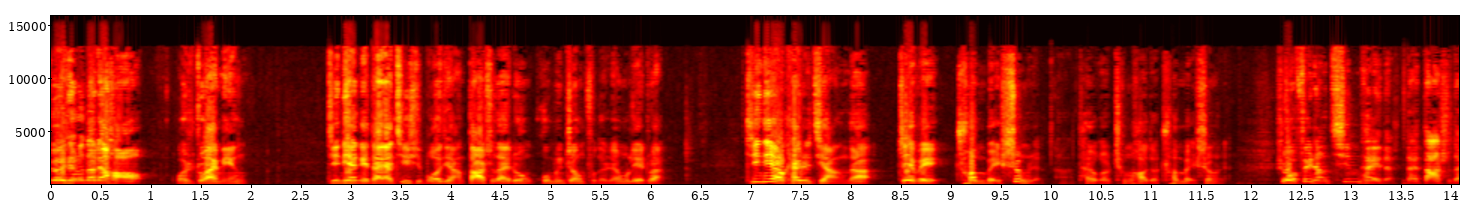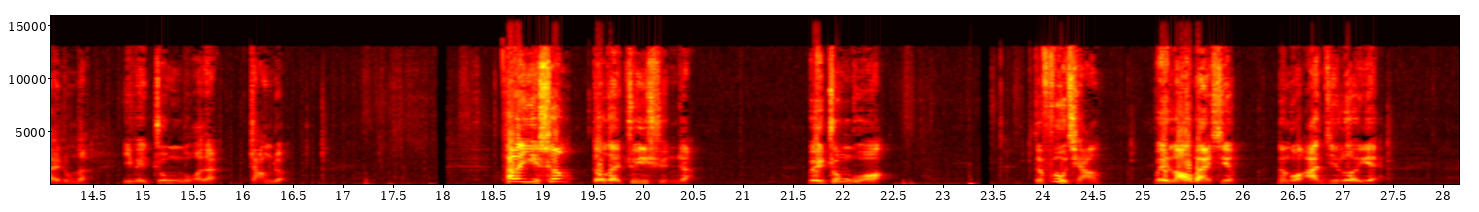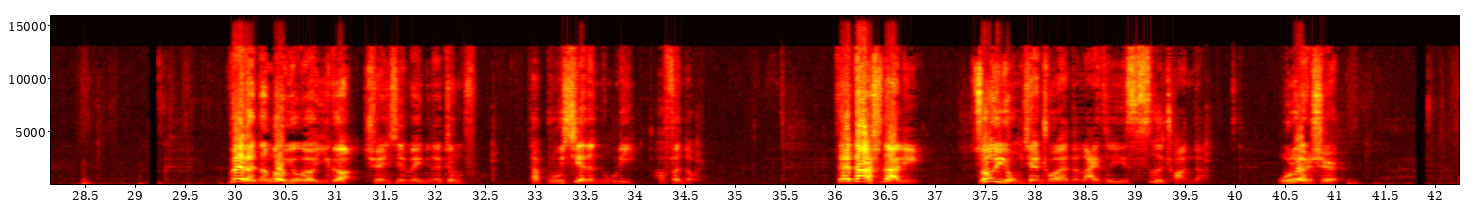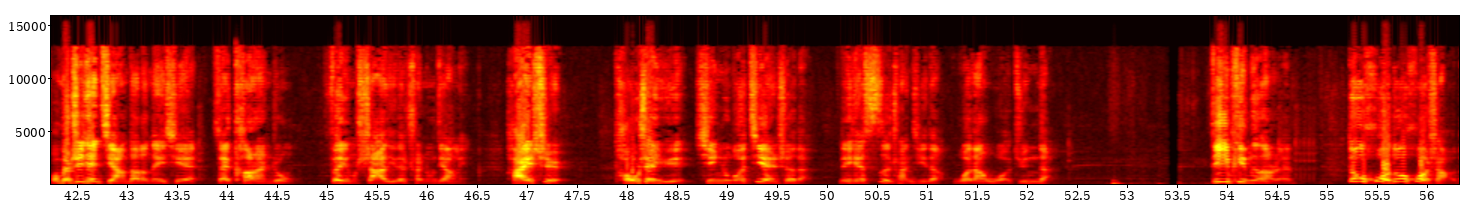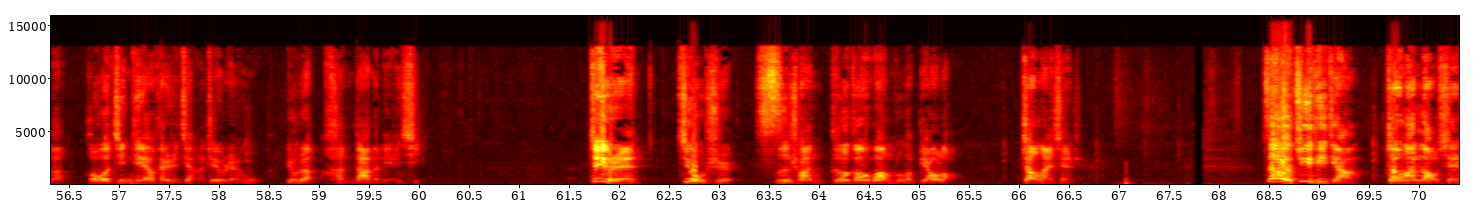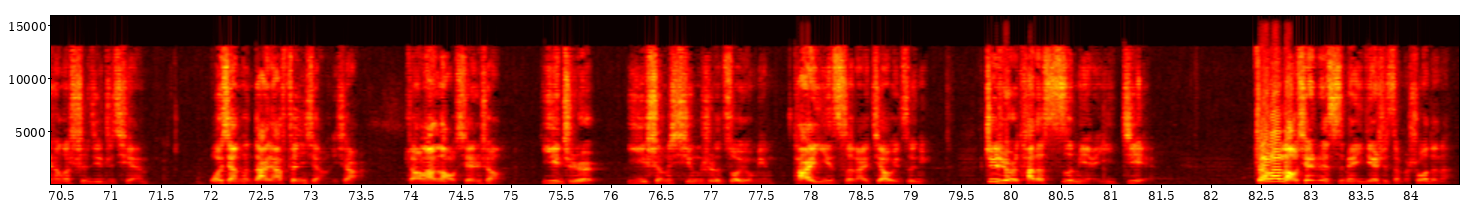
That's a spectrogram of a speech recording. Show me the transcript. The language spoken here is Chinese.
各位听众，大家好，我是朱爱明，今天给大家继续播讲大时代中国民政府的人物列传。今天要开始讲的这位川北圣人啊，他有个称号叫川北圣人，是我非常钦佩的在大时代中的一位中国的长者。他的一生都在追寻着为中国的富强，为老百姓能够安居乐业。为了能够拥有一个全心为民的政府，他不懈的努力和奋斗着。在大时代里，所涌现出来的来自于四川的，无论是我们之前讲到的那些在抗战中奋勇杀敌的川中将领，还是投身于新中国建设的那些四川籍的我党我军的第一批领导人，都或多或少的和我今天要开始讲的这个人物。有着很大的联系。这个人就是四川德高望重的表老张澜先生。在我具体讲张澜老先生的事迹之前，我想跟大家分享一下张澜老先生一直一生行事的座右铭，他也以此来教育子女。这就是他的四勉一戒。张澜老先生这四勉一戒是怎么说的呢？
